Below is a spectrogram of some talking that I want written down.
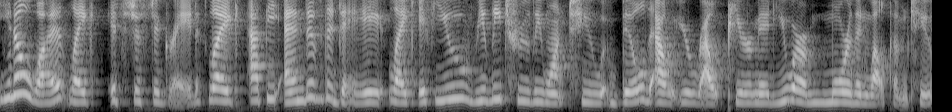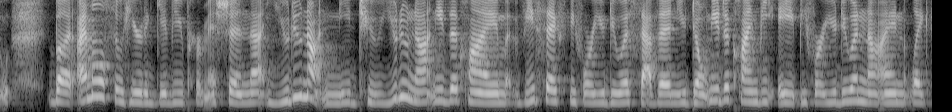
you know what? Like, it's just a grade. Like, at the end of the day, like, if you really truly want to build out your route pyramid, you are more than welcome to. But I'm also here to give you permission that you do not need to. You do not need to climb V6 before you do a 7. You don't need to climb V8 before you do a 9. Like,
